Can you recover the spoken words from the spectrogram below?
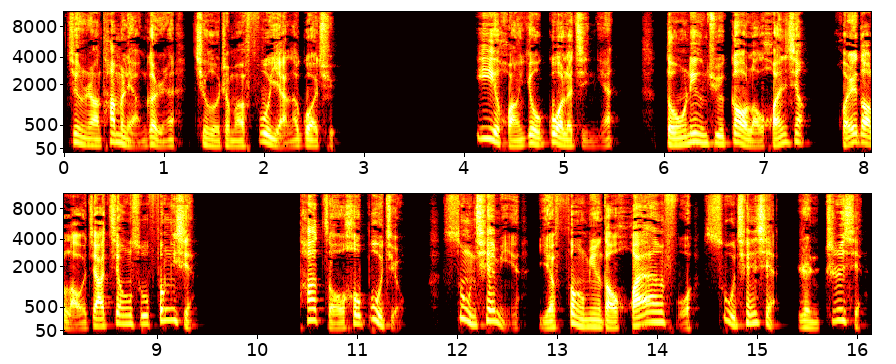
竟让他们两个人就这么敷衍了过去。一晃又过了几年，董令具告老还乡，回到老家江苏丰县。他走后不久，宋千敏也奉命到淮安府宿迁县任知县。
